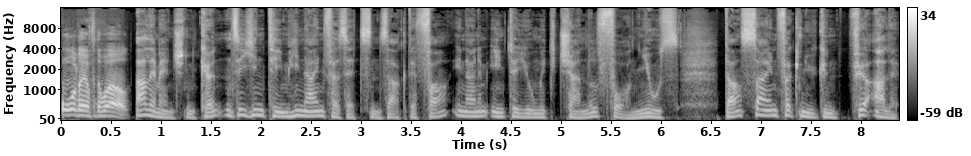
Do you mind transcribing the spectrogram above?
all over the world. Alle Menschen könnten sich in Tim hineinversetzen, sagte Farr in einem Interview mit Channel 4 News. Das sei ein Vergnügen für alle.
